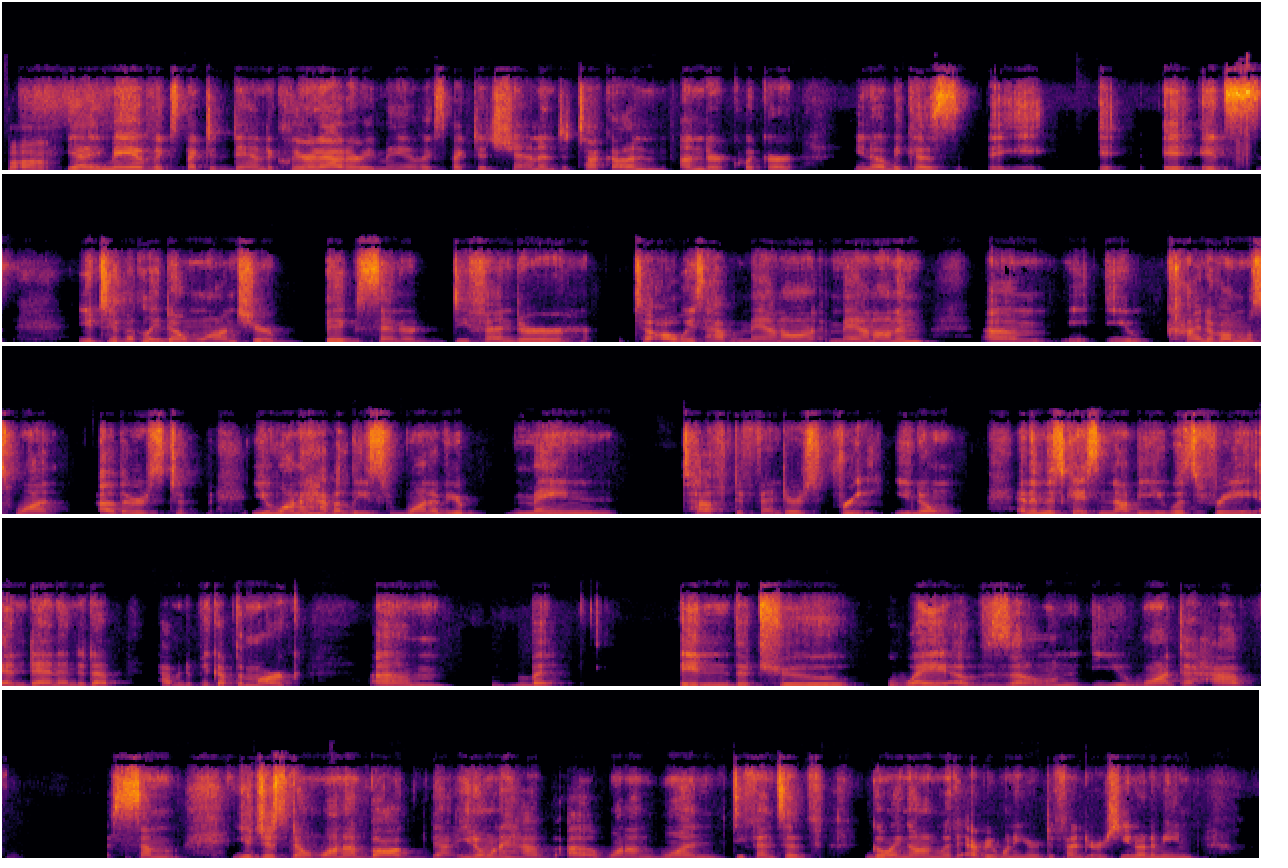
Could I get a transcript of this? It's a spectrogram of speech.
But Yeah, he may have expected Dan to clear it out, or he may have expected Shannon to tuck on under quicker. You know, because it, it, it, it's you typically don't want your big center defender to always have a man on man on him. Um, you kind of almost want others to. You want to have at least one of your main tough defenders free. You don't. And in this case, Nabi was free, and Dan ended up having to pick up the mark. Um, but in the true way of zone, you want to have some, you just don't want to bog down. You don't want to have a one on one defensive going on with every one of your defenders. You know what I mean?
